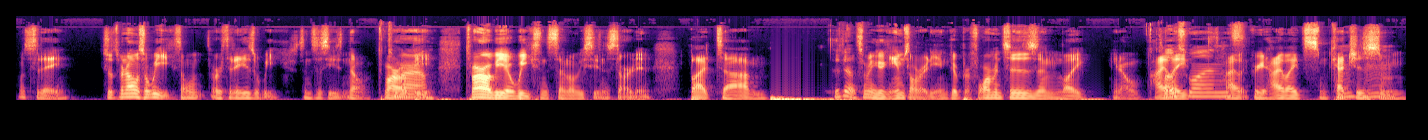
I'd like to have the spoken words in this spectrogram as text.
what's today? So it's been almost a week, or today is a week since the season. No, tomorrow, will be Tomorrow. tomorrow will be a week since the MLB season started. But um, there's been so many good games already and good performances and like you know highlight, highlight great highlights, some catches, Mhm. some,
